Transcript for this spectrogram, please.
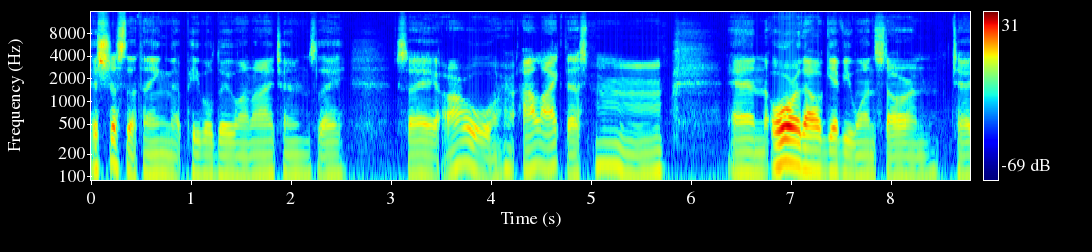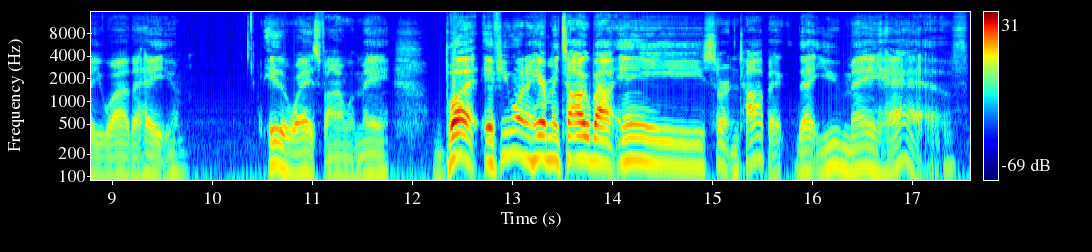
it's just a thing that people do on iTunes. They say, "Oh, I like this." Hmm. And or they'll give you one star and tell you why they hate you. Either way is fine with me. But if you want to hear me talk about any certain topic that you may have,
